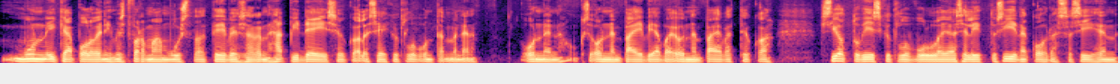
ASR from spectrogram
Mun ikäpolven ihmiset varmaan muistaa TV-sarjan Happy Days, joka oli 70-luvun tämmöinen onnen, onko se onnenpäiviä vai onnenpäivät, joka sijoittui 50-luvulle ja se liittyi siinä kohdassa siihen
